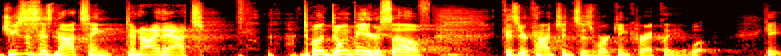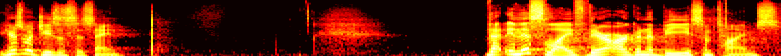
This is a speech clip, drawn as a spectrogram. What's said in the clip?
Jesus is not saying, deny that. don't, don't be yourself because your conscience is working correctly. Well, here's what Jesus is saying that in this life, there are going to be some times,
